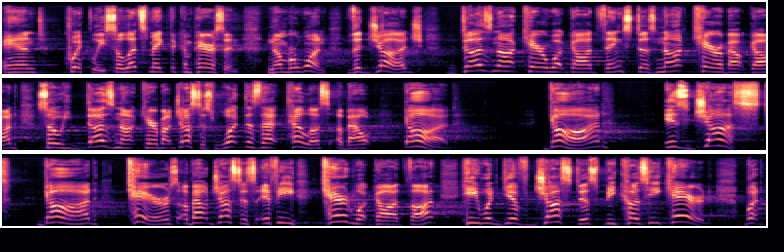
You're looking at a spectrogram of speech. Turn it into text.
and quickly. So let's make the comparison. Number one, the judge does not care what God thinks, does not care about God, so he does not care about justice. What does that tell us about God? God is just. God cares about justice. If he cared what God thought, he would give justice because he cared. But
